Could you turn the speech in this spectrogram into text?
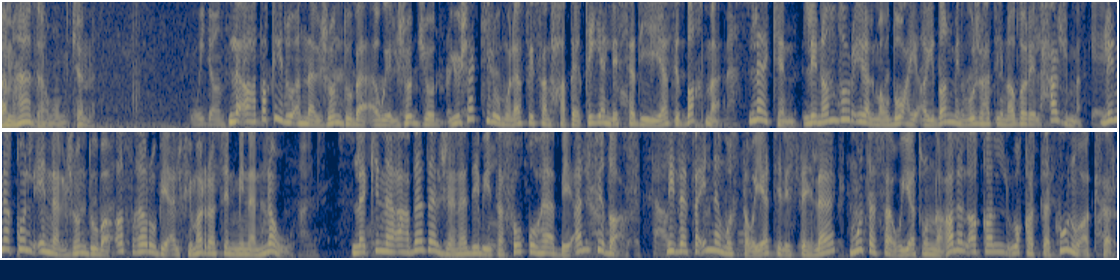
أم هذا ممكن؟ لا أعتقد أن الجندب أو الجدجد يشكل منافسا حقيقيا للثدييات الضخمة لكن لننظر إلى الموضوع أيضا من وجهة نظر الحجم. لنقل إن الجندب أصغر بألف مرة من النو لكن أعداد الجنادب تفوقها بألف ضعف لذا فإن مستويات الاستهلاك متساوية على الأقل وقد تكون أكثر.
